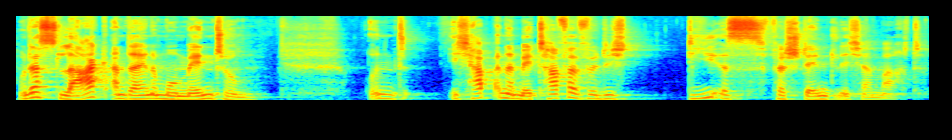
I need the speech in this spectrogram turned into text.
Und das lag an deinem Momentum. Und ich habe eine Metapher für dich, die es verständlicher macht.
